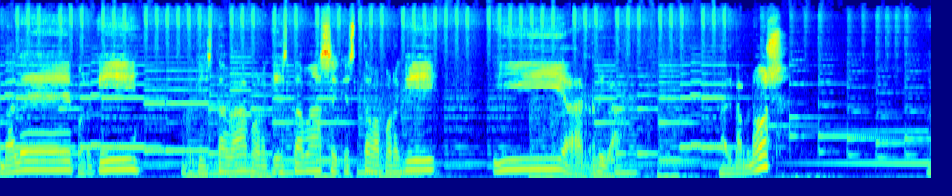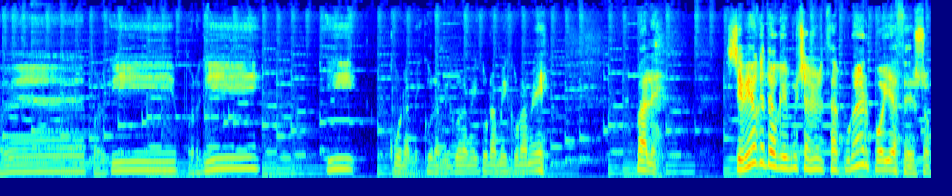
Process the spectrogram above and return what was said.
Vale, por aquí. Por aquí estaba, por aquí estaba. Sé que estaba por aquí. Y arriba. Vale, vámonos. A ver, por aquí, por aquí. Y cúrame, cúrame, cúrame, cúrame, cúrame. Vale. Si veo que tengo que ir muchas veces a curar, voy a hacer eso.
